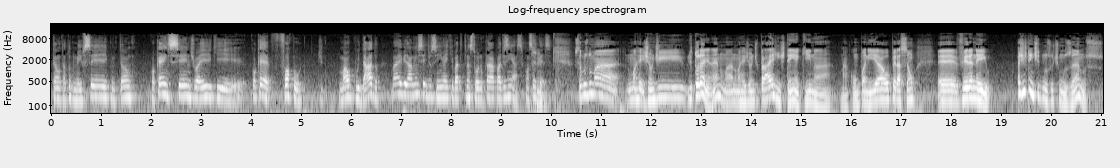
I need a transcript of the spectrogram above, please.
então está tudo meio seco. Então qualquer incêndio aí que qualquer foco de mal cuidado vai virar um incêndiozinho aí que vai ter transtorno para a vizinhança, com certeza. Estamos numa, numa região de litorânea, né? Numa, numa região de praia. A gente tem aqui na, na companhia a operação é, Veraneio. A gente tem tido nos últimos anos,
